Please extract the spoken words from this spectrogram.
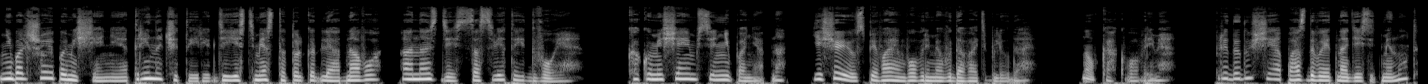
Небольшое помещение, три на четыре, где есть место только для одного, а нас здесь со Светой двое. Как умещаемся, непонятно. Еще и успеваем вовремя выдавать блюда. Ну как вовремя? Предыдущая опаздывает на 10 минут,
